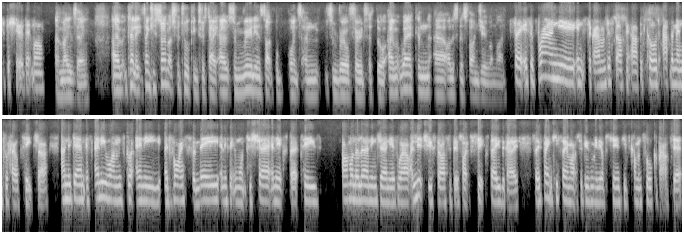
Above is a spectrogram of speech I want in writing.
to pursue a bit more. Amazing. Um, Kelly, thank you so much for talking to us today. Uh, some really insightful points and some real food for thought. Um, where can uh, our listeners find you online? So it's a brand new Instagram. I'm just starting it up. It's called at the mental health teacher. And again, if anyone's got any advice for me, anything they want to share, any expertise, I'm on a learning journey as well. I literally started this like six days ago. So thank you so much for giving me the opportunity to come and talk about it.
